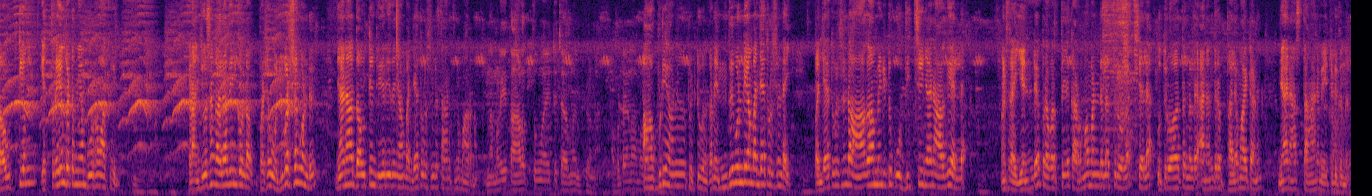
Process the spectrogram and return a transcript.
ദൗത്യം എത്രയും പെട്ടെന്ന് ഞാൻ പൂർണമാക്കുകയും. കാരണം അഞ്ചു വർഷം കാലാവധി എനിക്കുണ്ടാവും. പക്ഷെ ഒരു വർഷം കൊണ്ട് ഞാൻ ആ ദൗത്യം ക്ലിയർ ചെയ്ത് ഞാൻ പഞ്ചായത്ത് പ്രസിഡന്റ് സ്ഥാനത്ത് നിന്ന് മാറണം. നമ്മൾ ഈ താളത്തുമായിട്ട് ചേർന്ന് നിൽക്കുകയാണ്. അവിടെയാണ് പെട്ടു അവിടെയാണ് പെട്ടുപോകുന്നത് കാരണം എന്തുകൊണ്ട് ഞാൻ പഞ്ചായത്ത് പ്രസിഡന്റായി? പഞ്ചായത്ത് പ്രസിഡന്റ് ആകാൻ വേണ്ടിയിട്ട് കൊതിച്ച് ഞാൻ ആകുകയല്ല മനസ്സിലായി? എന്റെ പ്രവർത്തി കർമ്മമണ്ഡലത്തിലുള്ള ചില ഉത്തരവാദിത്തങ്ങളുടെ അനന്തര ഫലമായിട്ടാണ് ഞാൻ ആ സ്ഥാനം ഏറ്റെടുക്കുന്നത്.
